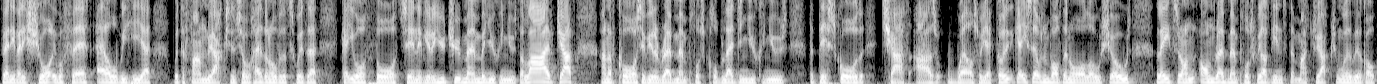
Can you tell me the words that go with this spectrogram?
very, very shortly. But first, Ella will be here with the fan reaction. So head on over to Twitter, get your thoughts in. If you're a YouTube member, you can use the live chat. And of course, if you're a Red Men Plus Club legend, you can use the Discord chat as well. So yeah, go get yourselves involved in all those shows. Later on, on Red Men Plus, we'll have the instant match reaction where we'll go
